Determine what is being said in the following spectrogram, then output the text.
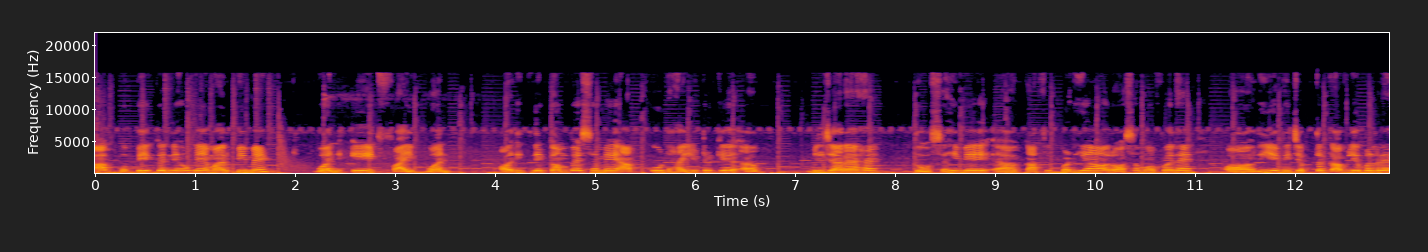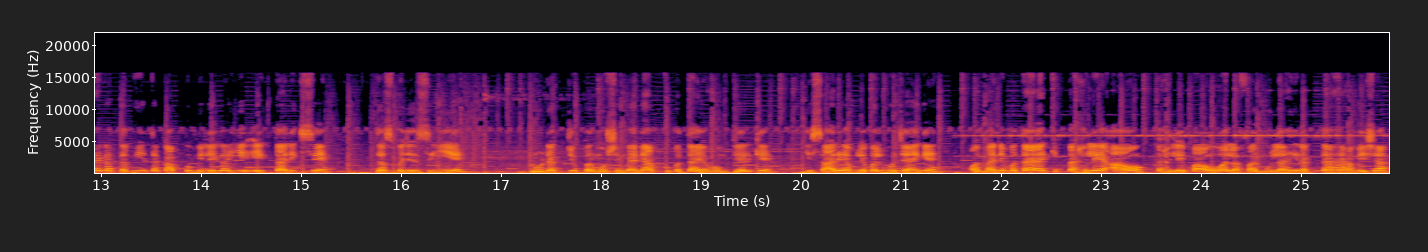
आपको पे करने होंगे एमआरपी में वन एट फाइव वन और इतने कम पैसे में आपको ढाई लीटर के मिल जा रहा है। तो सही में काफ़ी बढ़िया और औसम ऑफ़र है। और ये भी जब तक अवेलेबल रहेगा, तभी तक आपको मिलेगा। ये एक तारीख से दस बजे से ये प्रोडक्ट जो प्रमोशन मैंने आपको बताए होम केयर के, ये सारे अवेलेबल हो जाएँगे। और मैंने बताया कि पहले आओ, पहले पाओ वाला फार्मूला ही रखता है हमेशा।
